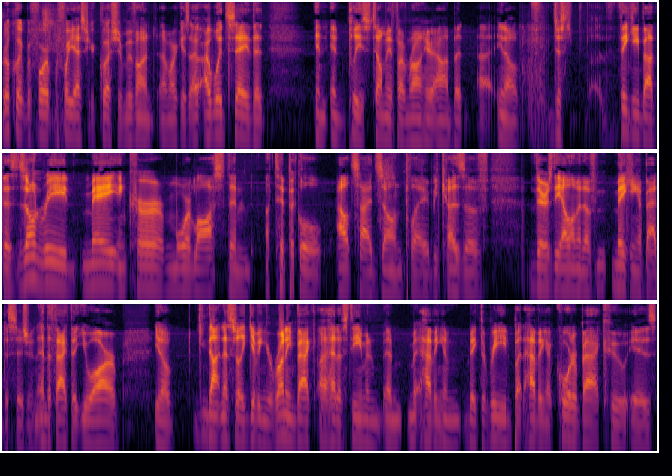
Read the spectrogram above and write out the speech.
Real quick before before you ask your question, move on, uh, Marcus. I, I, would say that, and, and please tell me if I'm wrong here, Alan. But uh, you know, just thinking about this, zone read may incur more loss than a typical outside zone play because of there's the element of making a bad decision and the fact that you are, you know, not necessarily giving your running back ahead of steam and, and having him make the read, but having a quarterback who is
